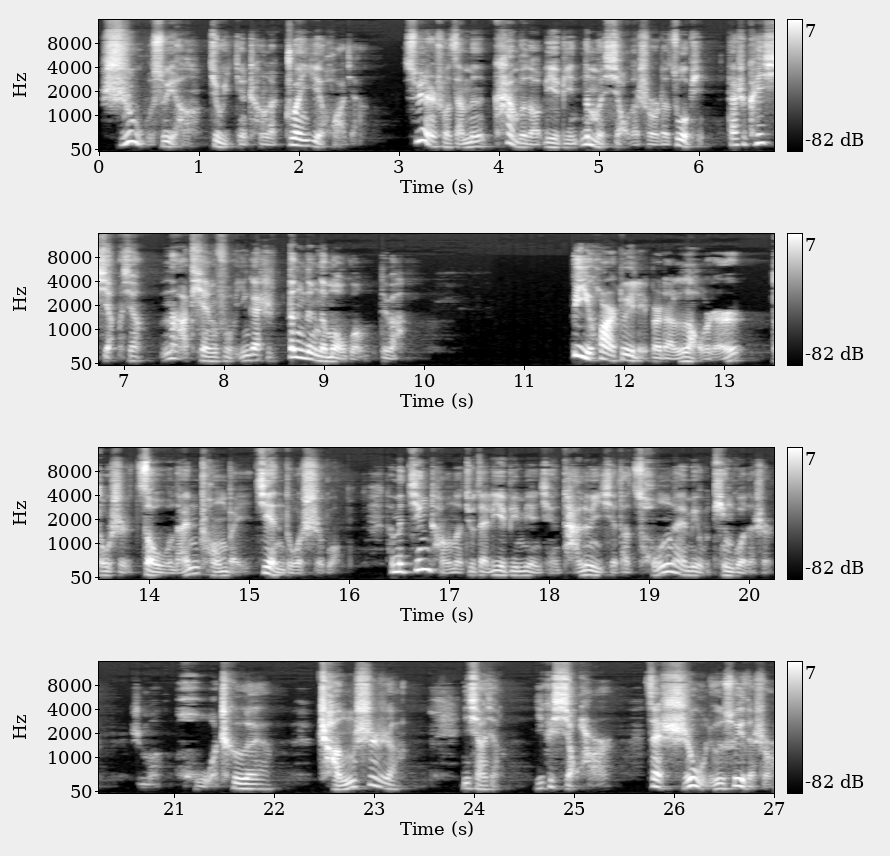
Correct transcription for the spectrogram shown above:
十五岁啊就已经成了专业画家。虽然说咱们看不到列宾那么小的时候的作品，但是可以想象，那天赋应该是噔噔的冒光，对吧？壁画队里边的老人都是走南闯北，见多识广。他们经常呢就在列宾面前谈论一些他从来没有听过的事儿，什么火车呀、城市啊。你想想，一个小孩在十五六岁的时候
